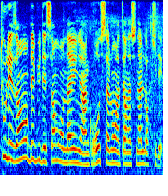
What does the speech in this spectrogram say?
tous les ans, début décembre, on a une- un gros salon international d'orchidées.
